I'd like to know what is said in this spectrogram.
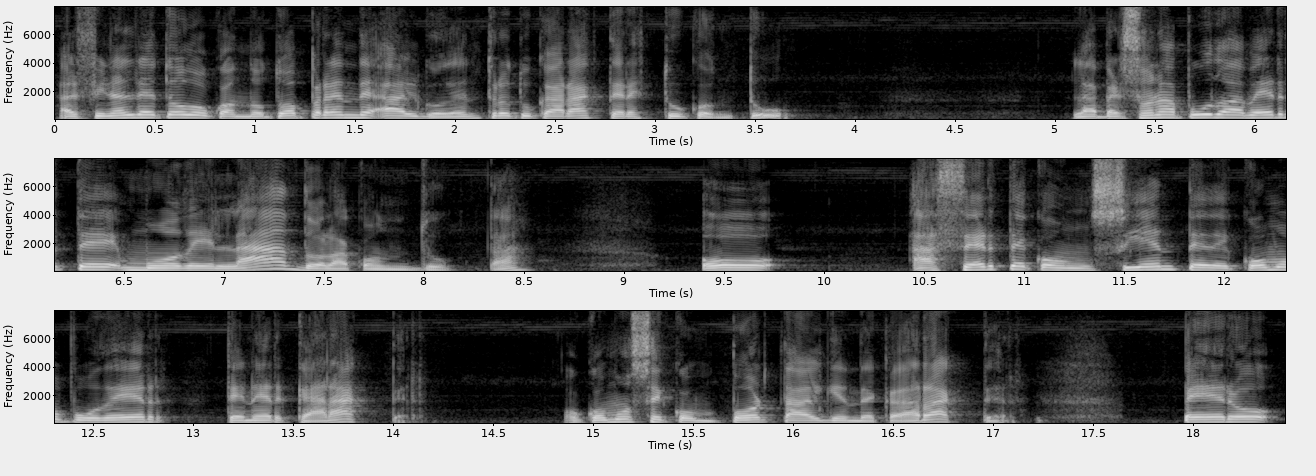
al final de todo, cuando tú aprendes algo dentro de tu carácter, es tú con tú. La persona pudo haberte modelado la conducta o hacerte consciente de cómo poder tener carácter o cómo se comporta alguien de carácter. Pero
